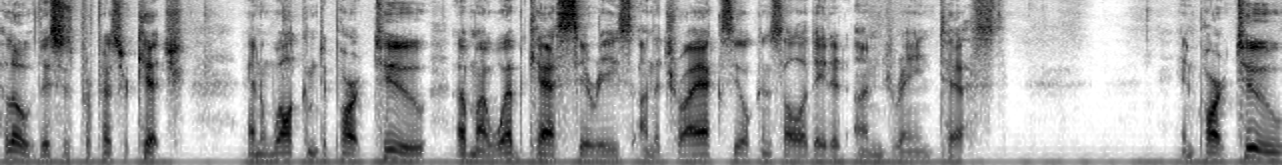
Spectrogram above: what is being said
Hello, this is Professor Kitch, and welcome to part two of my webcast series on the triaxial consolidated undrained test. In part two,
